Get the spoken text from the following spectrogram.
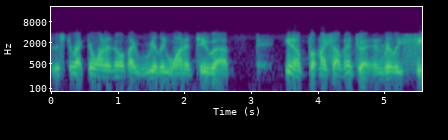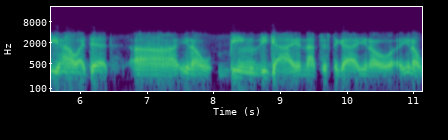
so this director wanted to know if I really wanted to, uh, you know, put myself into it and really see how I did. uh, you know, being the guy and not just a guy, you know, you know,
